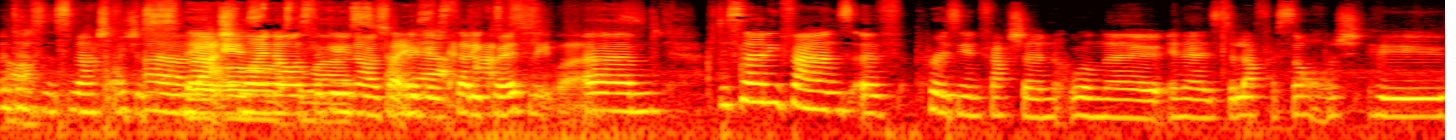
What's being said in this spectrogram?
It doesn't smash. I just Oh, smashed yeah. my It's the NARS Laguna. I was like, Yeah, it's 30 quid. Um, discerning fans of Parisian fashion will know Inès de la Fressange, who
